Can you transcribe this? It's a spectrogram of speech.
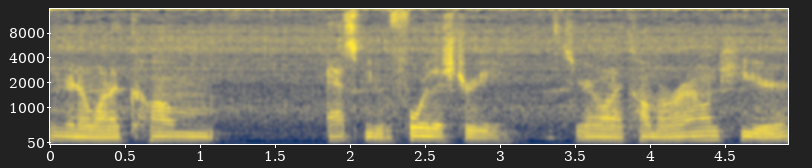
You're going to want to come, it has to be before this tree. So you're going to want to come around here.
